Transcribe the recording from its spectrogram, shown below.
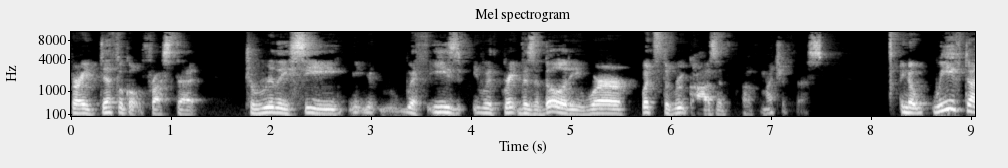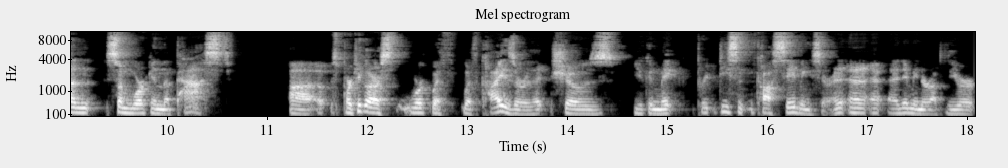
very difficult for us to to really see with ease, with great visibility, where what's the root cause of, of much of this. You know, we've done some work in the past, uh, particular work with with Kaiser that shows you can make decent cost savings here. And, and I, I, didn't mean to interrupt you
